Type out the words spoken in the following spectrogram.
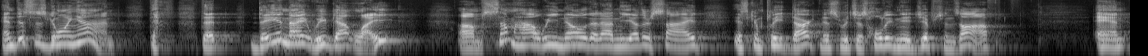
and this is going on. That, that day and night we've got light um, somehow we know that on the other side is complete darkness, which is holding the Egyptians off. And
